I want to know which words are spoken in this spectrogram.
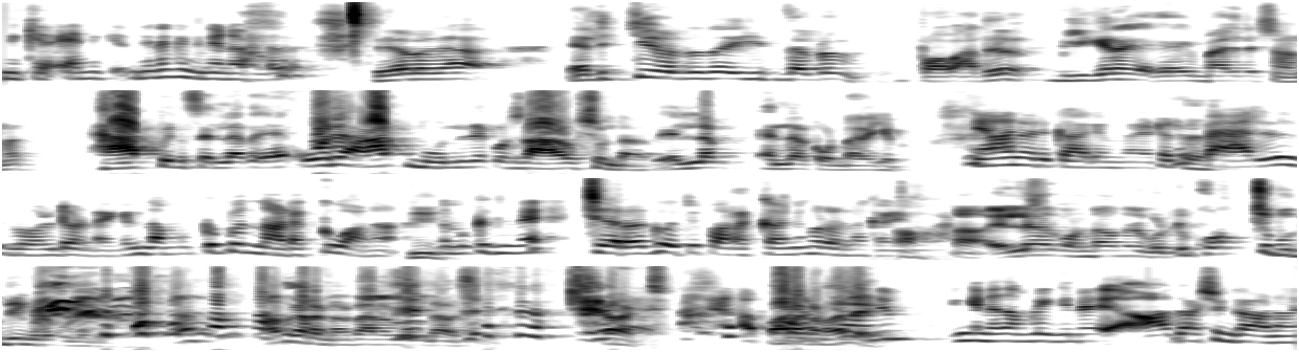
എനിക്ക് എനിക്ക് നിനക്ക് ഇതേപോലെ എനിക്ക് വന്നത് ഈ അത് ഭീകര ഇമാജിനേഷൻ ആണ് ഹാപ്പിനെസ് അല്ലാതെ ഒരു ആർക്കും ഒന്നിനെ കുറിച്ച് ആവശ്യം ഉണ്ടാകും എല്ലാം എല്ലാവർക്കും ഉണ്ടായിരിക്കും ഒരു കാര്യം പറയട്ടെ. ഒരു പാരൽ വേൾഡ് ഉണ്ടെങ്കിൽ നമുക്കിപ്പോ നടക്കുവാണ്. നമുക്ക് ഇങ്ങനെ ചിറക് വെച്ച് പറക്കാനും കൂടെ ഉള്ള കാര്യം എല്ലാവർക്കും ഉണ്ടാവുന്ന കൂട്ടി കുറച്ച് ബുദ്ധിയും കൂടെ അത് കറക്റ്റ് ഇങ്ങനെ നമ്മളിങ്ങനെ ആകാശം കാണാൻ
